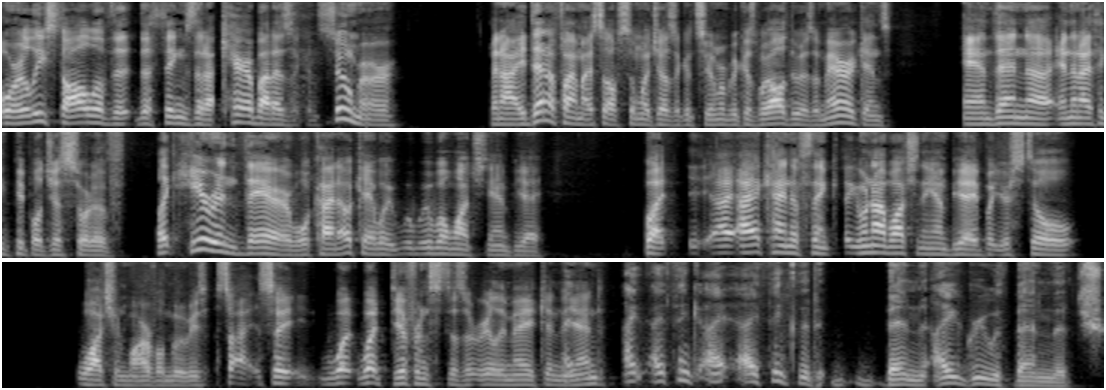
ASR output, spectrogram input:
or at least all of the, the things that I care about as a consumer. And I identify myself so much as a consumer because we all do as Americans. And then, uh, and then I think people just sort of like here and there will kind of okay, we, we won't watch the NBA, but I, I kind of think you're not watching the NBA, but you're still watching Marvel movies. So, so what what difference does it really make in the I, end? I, I think I, I, think that Ben, I agree with Ben that sh-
